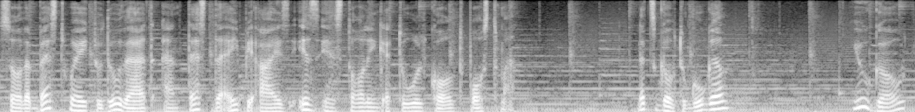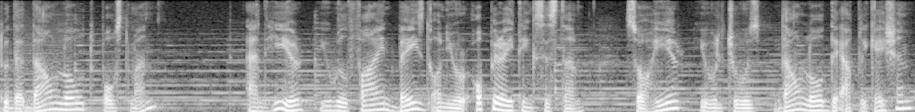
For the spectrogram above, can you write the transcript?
So the best way to do that and test the APIs is installing a tool called Postman. Let's go to Google you go to the download Postman and here you will find based on your operating system. So here you will choose download the application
